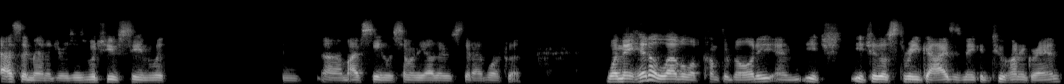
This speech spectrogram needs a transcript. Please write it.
asset managers is what you've seen with um, I've seen with some of the others that I've worked with. When they hit a level of comfortability and each each of those three guys is making 200 grand,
